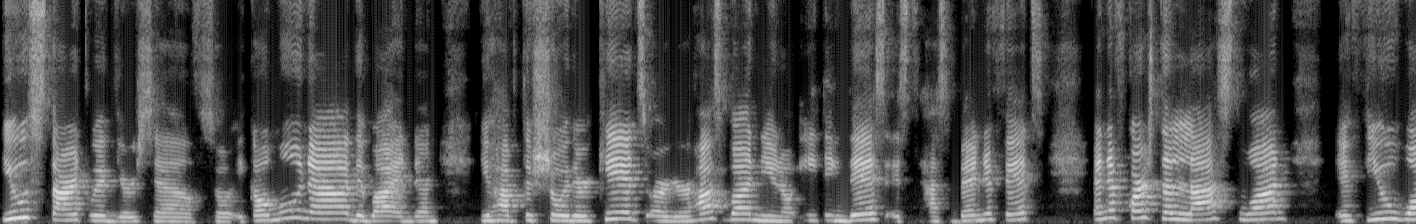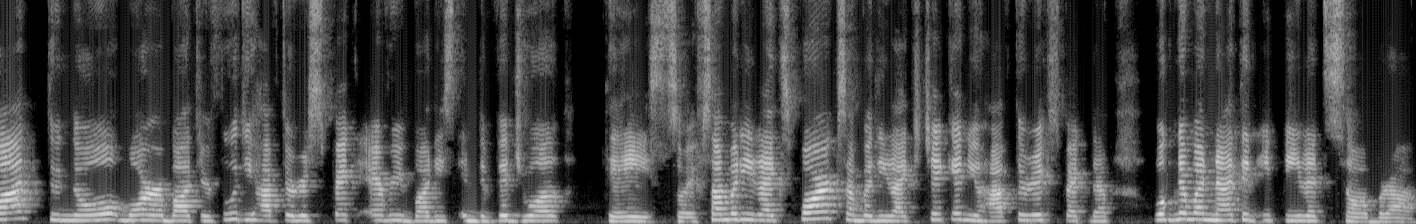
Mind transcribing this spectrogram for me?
you start with yourself. So ikaw muna, diba? And then you have to show their kids or your husband, you know, eating this is, has benefits. And of course, the last one, if you want to know more about your food, you have to respect everybody's individual taste. So if somebody likes pork, somebody likes chicken, you have to respect them. Wag naman natin ipilit sobra.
